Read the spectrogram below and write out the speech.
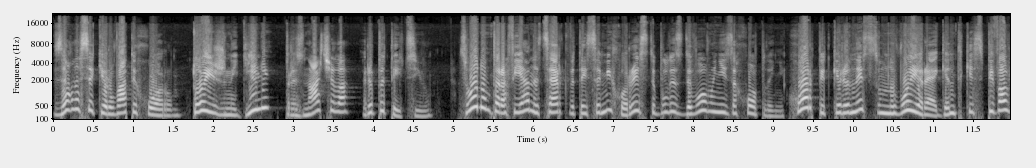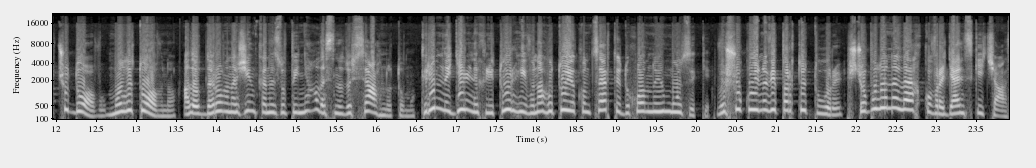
взялася керувати хором. Тої ж неділі призначила репетицію. Згодом парафіяни церкви та й самі хористи були здивовані й захоплені. Хор під керівництвом нової регентки співав чудово, молитовно, але обдарована жінка не зупинялась на досягнутому. Крім недільних літургій, вона готує концерти духовної музики, вишукує нові партитури, що було нелегко в радянський час.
